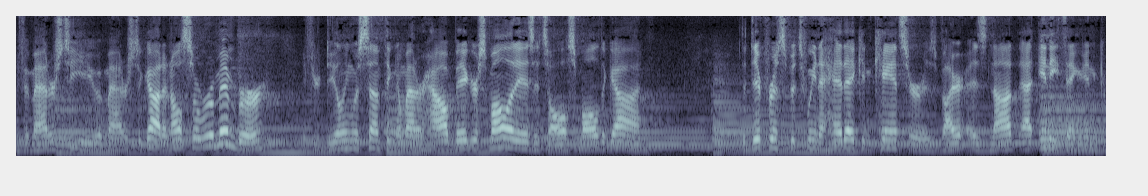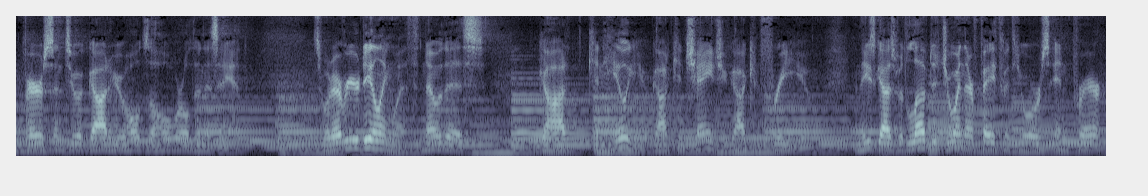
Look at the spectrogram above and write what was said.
if it matters to you, it matters to God. And also remember, If you're dealing with something, no matter how big or small it is, it's all small to God. The difference between a headache and cancer is, is not anything in comparison to a God who holds the whole world in his hand. So, whatever you're dealing with, know this God can heal you, God can change you, God can free you. And these guys would love to join their faith with yours in prayer.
